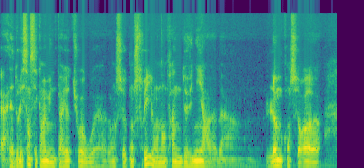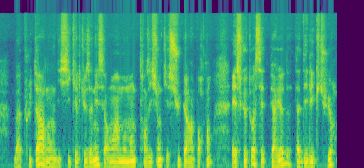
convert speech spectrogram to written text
à l'adolescence, c'est quand même une période, tu vois, où euh, on se construit, on est en train de devenir ben, l'homme qu'on sera bah, plus tard, d'ici quelques années, c'est vraiment un moment de transition qui est super important. Est-ce que toi, cette période, tu as des lectures,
